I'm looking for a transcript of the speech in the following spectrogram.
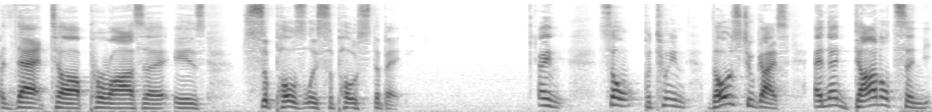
that uh, Peraza is supposedly supposed to be. And so between those two guys, and then Donaldson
